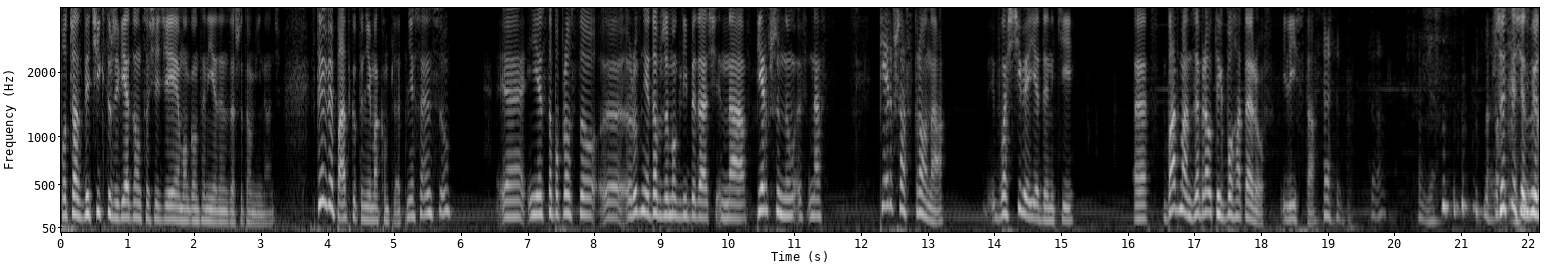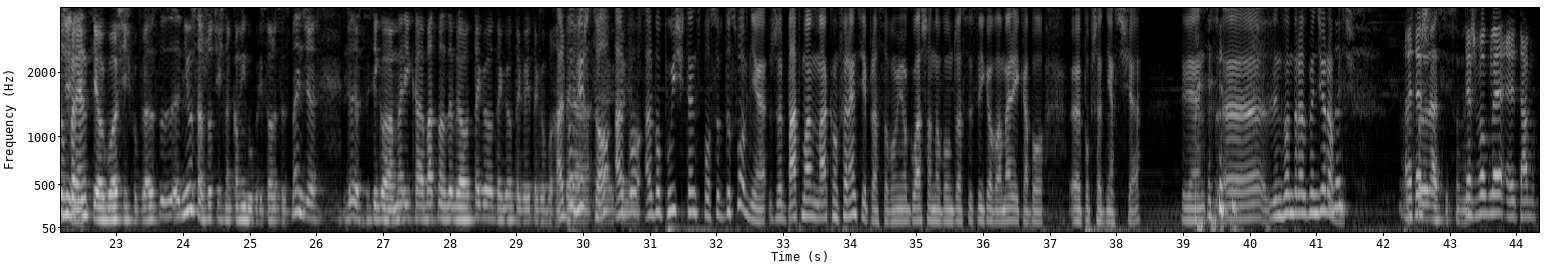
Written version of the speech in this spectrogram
podczas gdy ci, którzy wiedzą, co się dzieje, mogą ten jeden zeszyt ominąć. W tym wypadku to nie ma kompletnie sensu. E, I jest to po prostu e, równie dobrze mogliby dać na w pierwszym na pierwsza strona właściwej jedynki e, Batman zebrał tych bohaterów i lista. W sumie. No, Wszyscy się zgodzili. konferencję ogłosić po prostu, newsa wrzucić na Comic Book Resources będzie, Justice League of America, Batman zebrał tego, tego, tego i tego bohatera. Albo wiesz co, e, albo, albo pójść w ten sposób dosłownie, że Batman ma konferencję prasową i ogłasza nową Justice League of America, bo e, poprzednia się. Więc, e, więc on teraz będzie no, robić. No, ale też, w też w ogóle e, tam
